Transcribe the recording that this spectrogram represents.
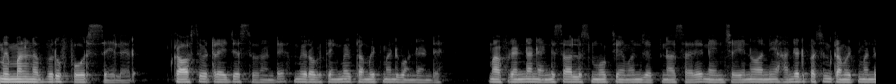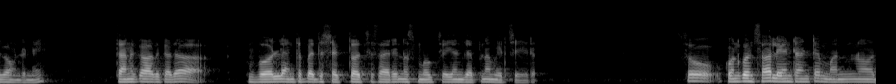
మిమ్మల్ని ఎవ్వరూ ఫోర్స్ చేయలేరు. కాస్త ట్రై చేస్తారంటే మీరు ఒక థింగ్ మీద కమిట్మెంట్గా ఉండండి. మా ఫ్రెండ్ నన్ను ఎన్నిసార్లు స్మోక్ చేయమని చెప్పినా సరే నేను చేయను అని హండ్రెడ్ పర్సెంట్ కమిట్మెంట్గా ఉండండి తను కాదు కదా. వరల్డ్లో ఎంత పెద్ద శక్తి వచ్చేసరి నువ్వు స్మోక్ చేయని చెప్పినా మీరు చేయరు. సో కొన్ని కొన్నిసార్లు ఏంటంటే మన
